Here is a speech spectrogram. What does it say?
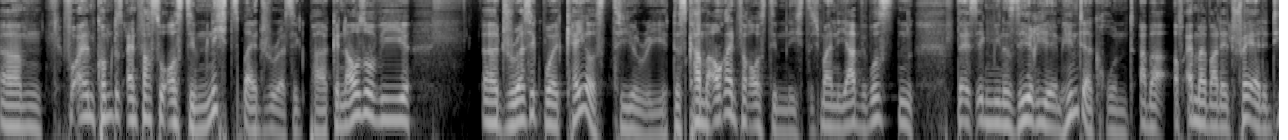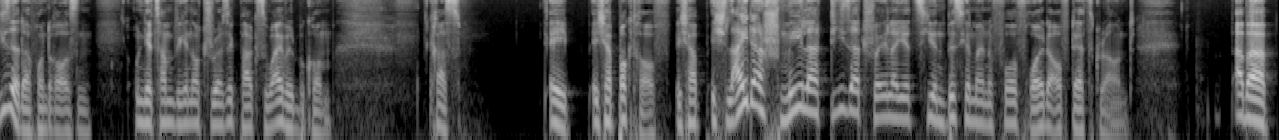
Ähm, vor allem kommt es einfach so aus dem Nichts bei Jurassic Park. Genauso wie äh, Jurassic World Chaos Theory. Das kam auch einfach aus dem Nichts. Ich meine, ja, wir wussten, da ist irgendwie eine Serie im Hintergrund, aber auf einmal war der Trailer, der Teaser davon draußen. Und jetzt haben wir hier noch Jurassic Park Survival bekommen. Krass. Ey, ich hab Bock drauf. Ich hab, ich leider schmälert dieser Trailer jetzt hier ein bisschen meine Vorfreude auf Deathground. Aber,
